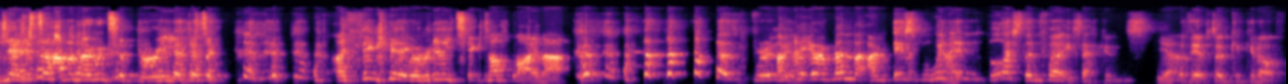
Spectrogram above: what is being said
yeah, just to have a moment to breathe. To, I think they were really ticked off by that. That's I, brilliant. I remember. I, it's yeah. within less than 30 seconds Yeah. of the episode kicking off.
